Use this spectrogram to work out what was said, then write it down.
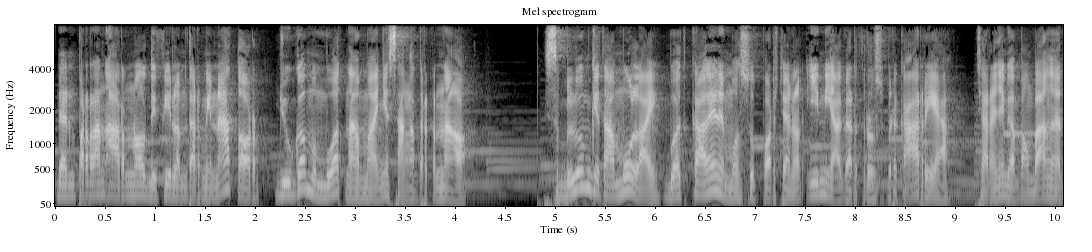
dan peran Arnold di film Terminator juga membuat namanya sangat terkenal. Sebelum kita mulai, buat kalian yang mau support channel ini agar terus berkarya, caranya gampang banget.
